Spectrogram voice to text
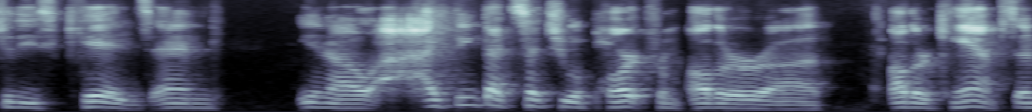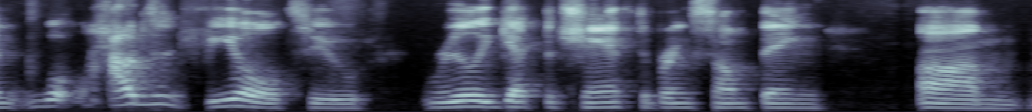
to these kids, and you know, I think that sets you apart from other uh, other camps. And how does it feel to really get the chance to bring something um,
